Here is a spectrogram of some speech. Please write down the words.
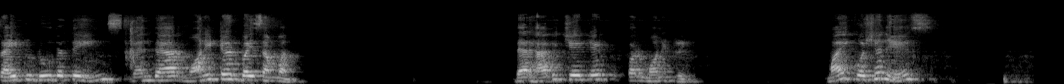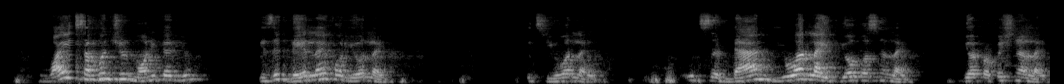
ట్రై టు డూ ద థింగ్స్ వెన్ దే ఆర్ మానిటర్డ్ బై సమ్వన్ దే ఆర్ హ్యాబిచుయేటెడ్ ఫర్ మానిటరింగ్ my question is, why someone should monitor you? Is it their life or your life? It's your life. It's a damn your life, your personal life, your professional life.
